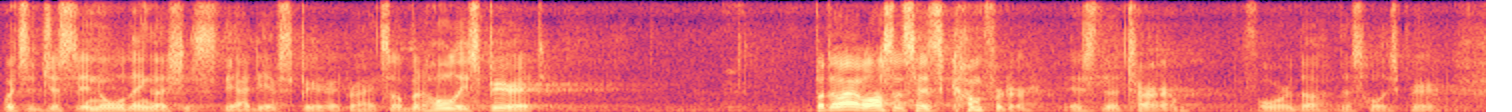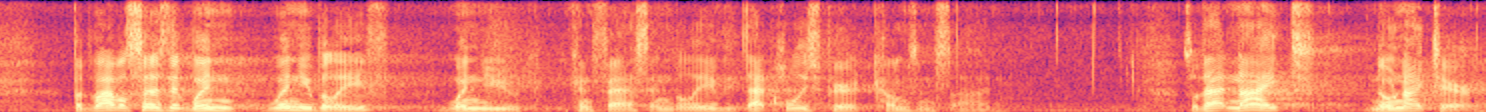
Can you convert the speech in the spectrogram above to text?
which is just in Old English is the idea of spirit, right? So, but Holy Spirit. But the Bible also says comforter is the term for the, this Holy Spirit. But the Bible says that when, when you believe, when you confess and believe, that Holy Spirit comes inside. So that night, no night terror.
